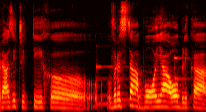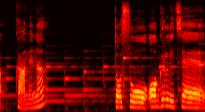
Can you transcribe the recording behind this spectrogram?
različitih vrsta, boja, oblika kamena. To su ogrlice,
